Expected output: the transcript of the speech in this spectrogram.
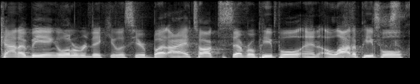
kind of being a little ridiculous here, but I have talked to several people, and a lot of people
